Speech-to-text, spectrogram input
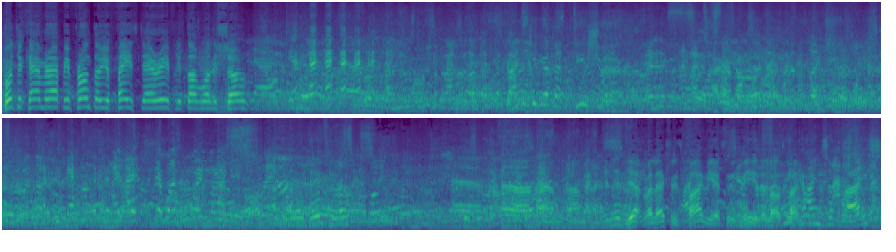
Put your camera up in front of your face, Jerry, if you don't want to show. There was a point when I Yeah, well, actually, it's five years since me the last Three time. kinds of rice.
